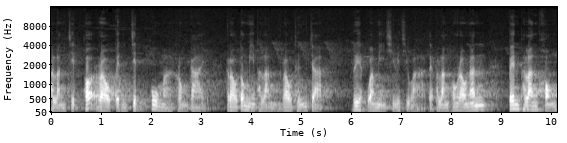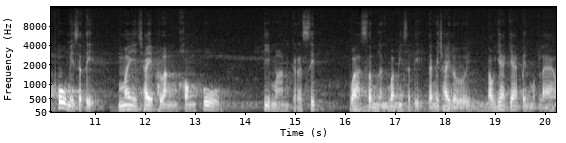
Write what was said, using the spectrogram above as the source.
พลังจิต เพราะเราเป็นจิตผู้มาครองกาย เราต้องมีพลังเราถึงจะเรียกว่ามีชีวิตชีวา แต่พลังของเรานั้นเป็นพลังของผู้มีสติ ไม่ใช่พลังของผู้ที่มารกระซิบว่าเสมือนว่ามีสติ แต่ไม่ใช่เลย เราแยกแยะเป็นหมดแล้ว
